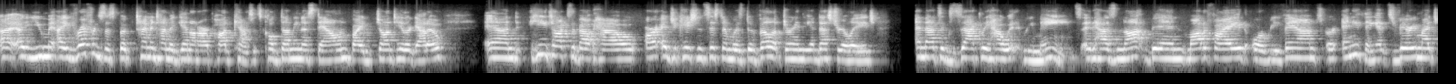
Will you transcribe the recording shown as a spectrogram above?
I, I you may i've referenced this book time and time again on our podcast. It's called dumbing us down by john taylor gatto. And he talks about how our education system was developed during the industrial age and that's exactly how it remains. It has not been modified or revamped or anything. It's very much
